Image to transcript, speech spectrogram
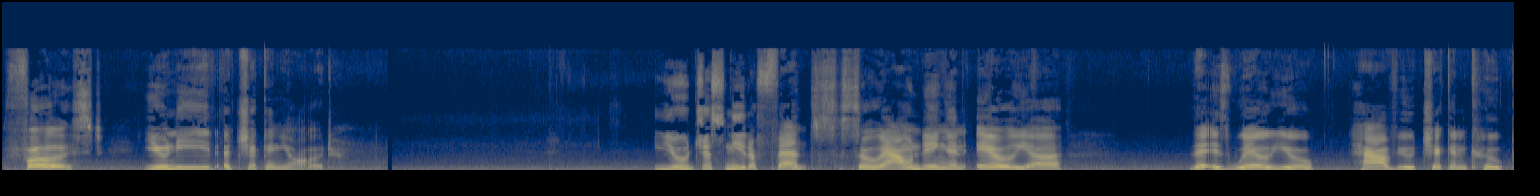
First, you need a chicken yard. You just need a fence surrounding an area that is where you have your chicken coop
